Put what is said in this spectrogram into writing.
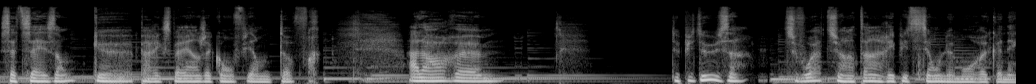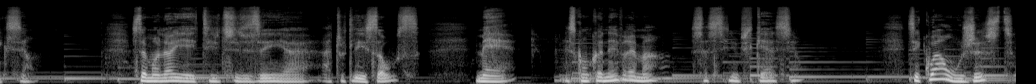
cette saison que par expérience je confirme t'offre. Alors, euh, depuis deux ans, tu vois, tu entends en répétition le mot reconnexion. Ce mot-là a été utilisé à toutes les sauces, mais est-ce qu'on connaît vraiment sa signification? C'est quoi au juste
